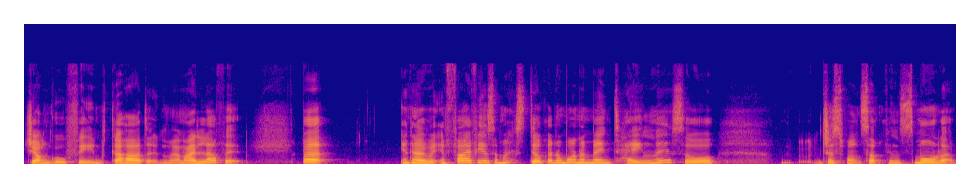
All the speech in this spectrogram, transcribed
jungle themed garden and I love it. But, you know, in five years, am I still going to want to maintain this or just want something smaller?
